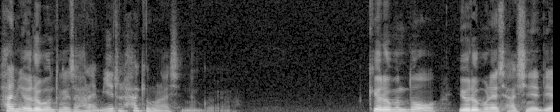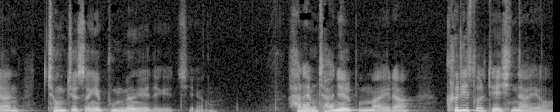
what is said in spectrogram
하나님 여러분 통해서 하나님 일을 하기 원하시는 거예요. 그 여러분도 여러분의 자신에 대한 정체성이 분명해야 되겠지요. 하나님 자녀일 뿐만 아니라 그리스도를 대신하여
